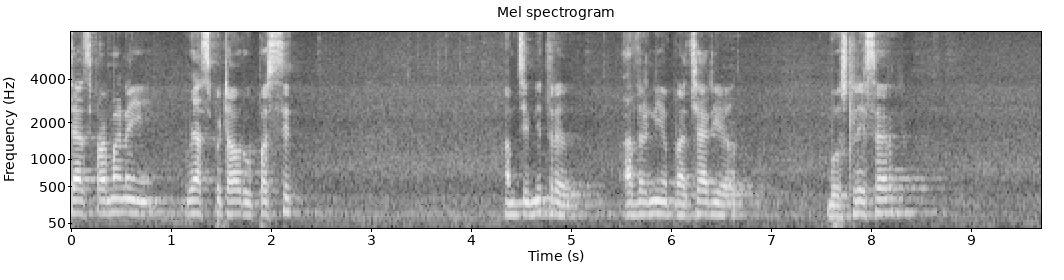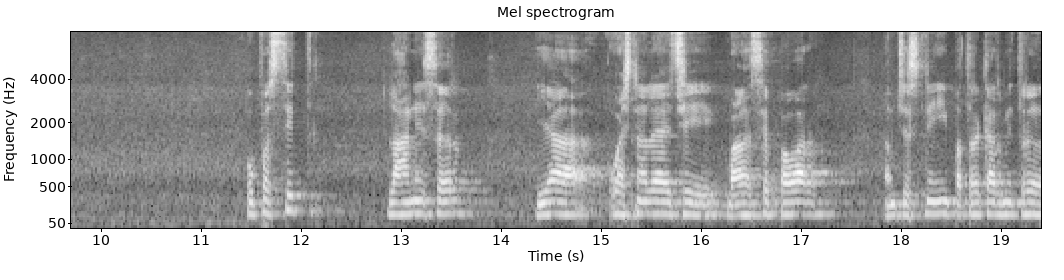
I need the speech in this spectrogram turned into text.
त्याचप्रमाणे व्यासपीठावर उपस्थित आमचे मित्र आदरणीय प्राचार्य भोसले सर उपस्थित लहाने सर या वाचनालयाचे बाळासाहेब पवार आमचे स्नेही पत्रकार मित्र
